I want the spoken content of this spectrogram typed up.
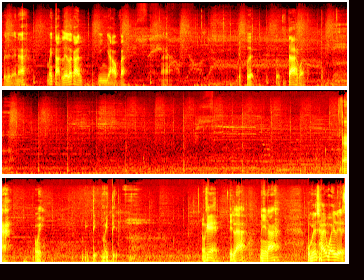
ไปเลยนะ ไม่ตัดเลยแล้วกันยิงยาวไปเดี๋ยวเปิดเปิดกีตาร์ก่อนอะโอ้ย ไม่ติด ไม่ติด โอเค ติดแล้วนี่นะ ผมจะใช้ไวเลส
